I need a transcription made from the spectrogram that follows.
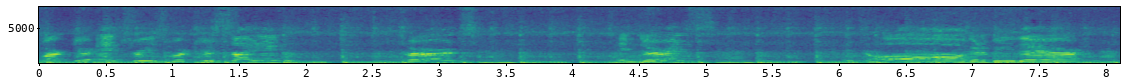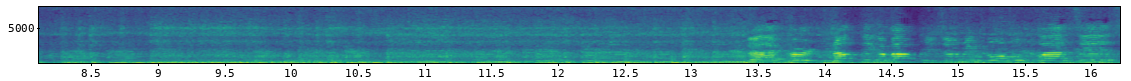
Work your entries, work your sighting, turns, endurance. It's all gonna be there. Now I've heard nothing about resuming normal classes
